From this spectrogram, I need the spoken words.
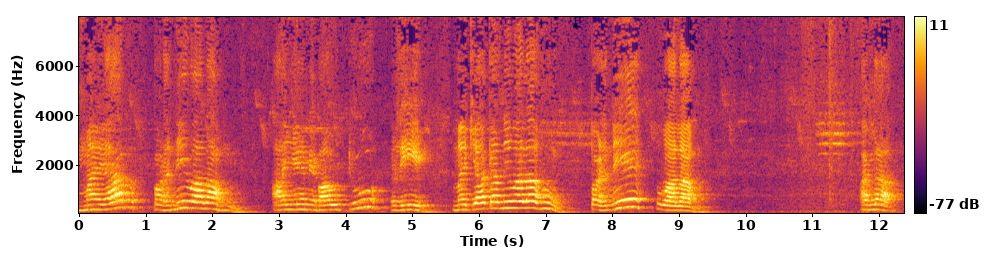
मैं अब पढ़ने वाला हूँ. I am about to read मैं क्या करने वाला हूँ? पढ़ने वाला हूँ. अगला.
